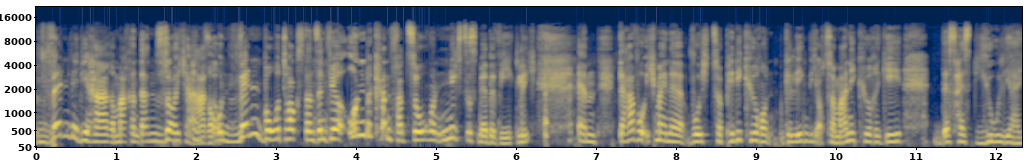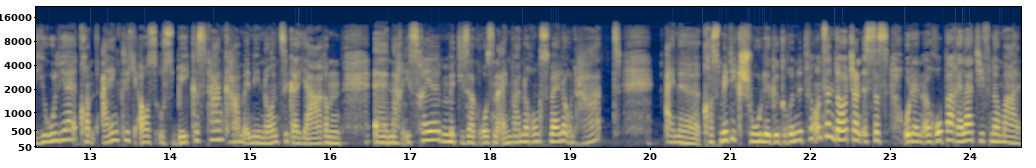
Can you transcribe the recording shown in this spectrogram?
Wenn wir die Haare machen, dann solche Haare. Und wenn Botox, dann sind wir unbekannt verzogen und nichts ist mehr beweglich. Ähm, da, wo ich meine, wo ich zur Pediküre und gelegentlich auch zur Maniküre gehe, das heißt Julia. Julia kommt eigentlich aus Usbekistan, kam in den 90er Jahren äh, nach Israel mit dieser großen Einwanderungswelle und hat eine Kosmetikschule gegründet. Für uns in Deutschland ist das oder in Europa relativ normal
